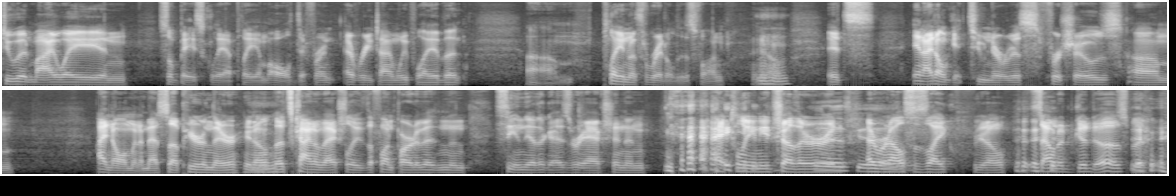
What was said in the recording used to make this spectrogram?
do it my way, and so basically I play them all different every time we play. But um, playing with Riddled is fun. You know, it's and I don't get too nervous for shows. Um, I know I'm going to mess up here and there. You know, mm-hmm. that's kind of actually the fun part of it, and then seeing the other guy's reaction and heckling each other, and good. everyone else is like, you know, it sounded good to us, but.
